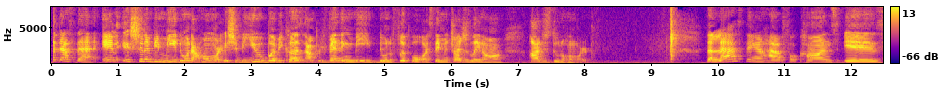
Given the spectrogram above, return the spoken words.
That's that and it shouldn't be me doing that homework it should be you but because i'm preventing me doing the flip or statement charges later on i just do the homework. The last thing i have for cons is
